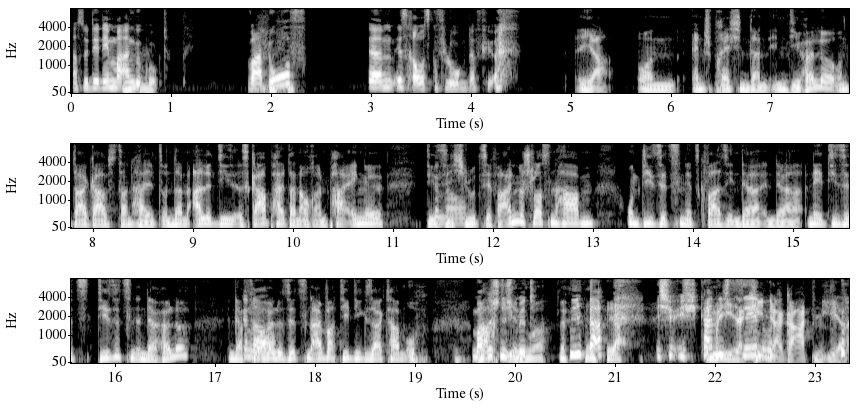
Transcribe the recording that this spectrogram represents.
Hast du dir den mal Mhm. angeguckt? War doof, ähm, ist rausgeflogen dafür. Ja. Und entsprechend dann in die Hölle und da gab es dann halt, und dann alle, die, es gab halt dann auch ein paar Engel, die Genau. sich Lucifer angeschlossen haben und die sitzen jetzt quasi in der, in der, nee, die, sitz, die sitzen in der Hölle. In der Genau. Vorhölle sitzen einfach die, die gesagt haben, oh, Mach macht ich nicht mit. Nur. Ja, ja. ich, ich kann Immer nicht dieser sehen. Kindergarten hier.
